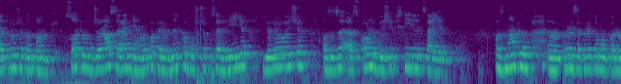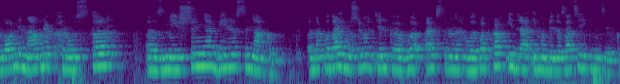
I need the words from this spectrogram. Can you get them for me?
Ятрушик Антон, Сокіл Джора, середня група, керівника Бущук Сергія Юрійовича, ОЗЗСО Любишівський Любешівський ліцеї. Ознаки е, при закритому переломі, набряк, хруст, е, зміщення, біля синяка. Накладаємо Накладає машину тільки в екстрених випадках і для імобілізації кінцівки.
